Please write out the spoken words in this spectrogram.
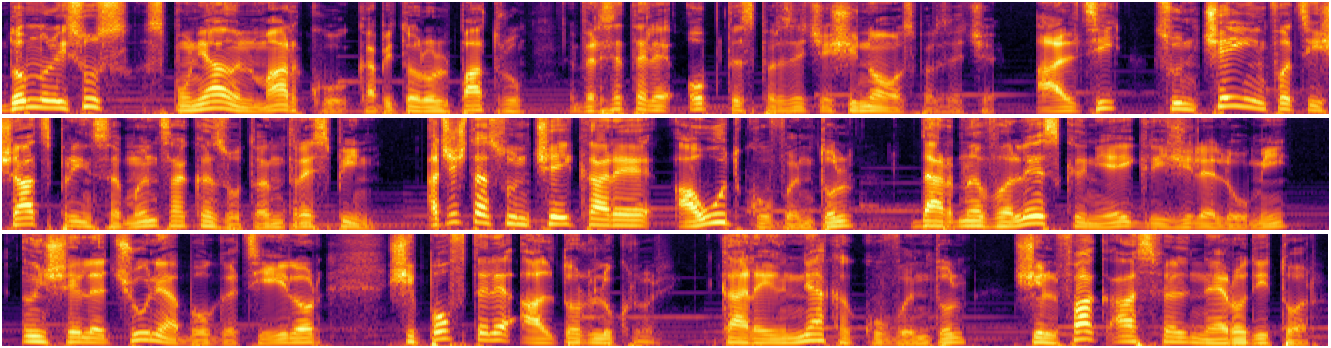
Domnul Isus spunea în Marcu, capitolul 4, versetele 18 și 19. Alții sunt cei înfățișați prin sămânța căzută între spini. Aceștia sunt cei care aud cuvântul, dar năvălesc în ei grijile lumii, înșelăciunea bogățiilor și poftele altor lucruri, care înneacă cuvântul și îl fac astfel neroditor.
